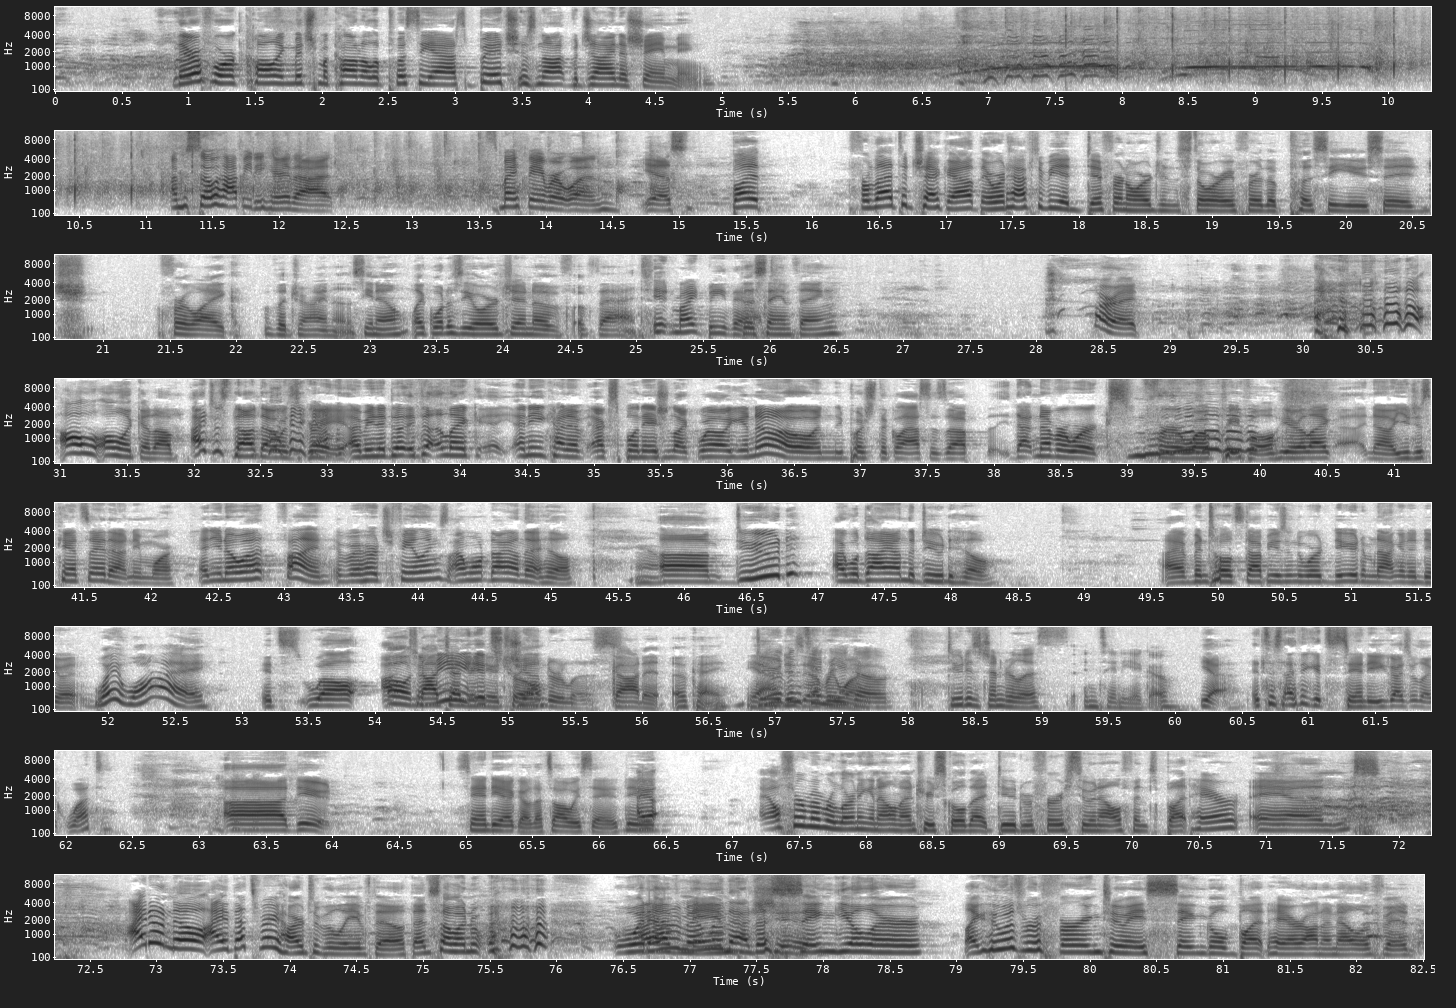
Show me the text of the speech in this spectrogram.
Therefore, calling Mitch McConnell a pussy ass bitch is not vagina shaming. I'm so happy to hear that. It's my favorite one. Yes, but for that to check out, there would have to be a different origin story for the pussy usage for like vaginas. You know, like what is the origin of of that? It might be that the same thing. All right. I'll, I'll look it up. I just thought that was great. I mean, it, it, like any kind of explanation, like, well, you know, and you push the glasses up, that never works for woke people. You're like, no, you just can't say that anymore. And you know what? Fine. If it hurts your feelings, I won't die on that hill. Um, dude, I will die on the dude hill. I have been told stop using the word dude. I'm not going to do it. Wait, why? It's well, Oh, uh, to not me, gender it's neutral. genderless. Got it. Okay. Yeah. Dude is everyone. Diego. Dude is genderless in San Diego. Yeah, it's just, I think it's Sandy. You guys are like, what? Uh, dude. San Diego. That's all we say. Dude. I, I also remember learning in elementary school that dude refers to an elephant's butt hair, and I don't know. I that's very hard to believe though that someone would I have remember named that the shit. singular. Like who was referring to a single butt hair on an elephant?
